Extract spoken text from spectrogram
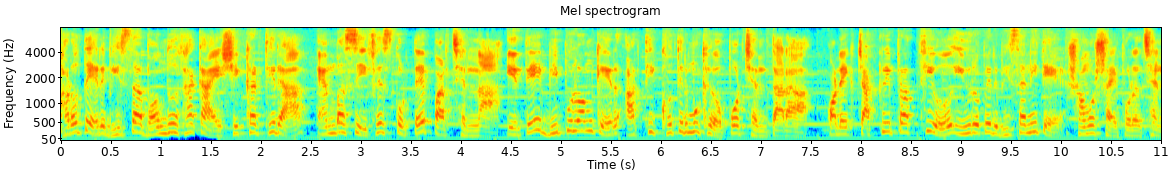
ভারতের ভিসা বন্ধ থাকায় শিক্ষার্থীরা অ্যাম্বাসি ফেস করতে পারছেন না। এতে বিপুল অঙ্কের আর্থিক ক্ষতির মুখেও পড়ছেন তারা। অনেক চাকরি প্রার্থীও ইউরোপের ভিসা নিতে সমস্যায় পড়েছেন।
